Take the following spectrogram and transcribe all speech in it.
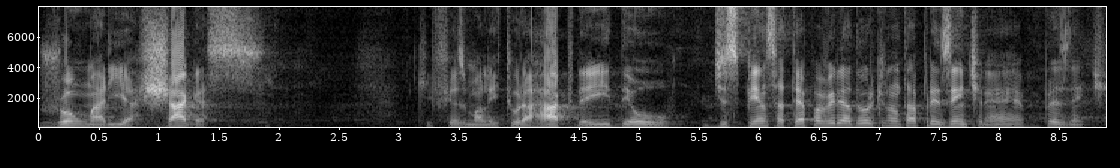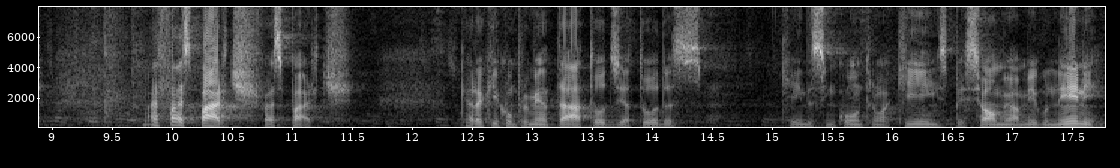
João Maria Chagas, que fez uma leitura rápida e deu dispensa até para vereador que não está presente, né, presidente? Mas faz parte, faz parte. Quero aqui cumprimentar a todos e a todas que ainda se encontram aqui, em especial meu amigo Nene,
